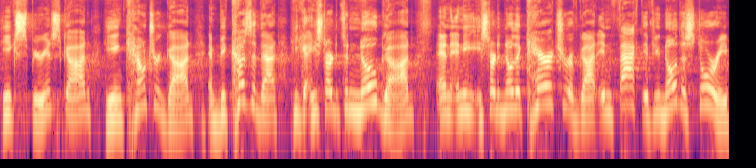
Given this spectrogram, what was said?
He experienced God, he encountered God, and because of that, he, got, he started to know God and, and he, he started to know the character of God. In fact, if you know the story,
